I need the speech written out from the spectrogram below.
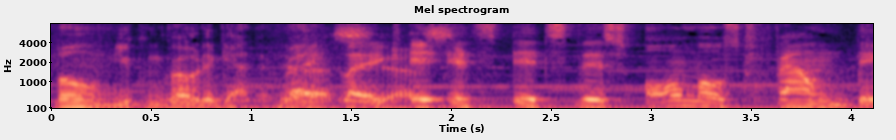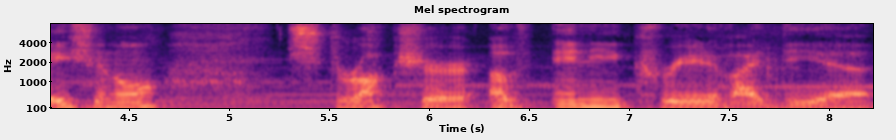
boom, you can grow together, right? Yes, like, yes. It, it's it's this almost foundational structure of any creative idea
